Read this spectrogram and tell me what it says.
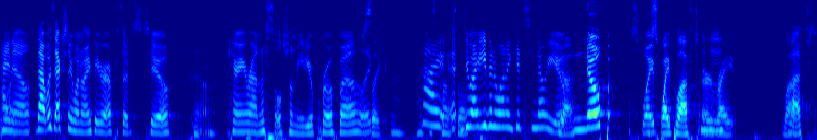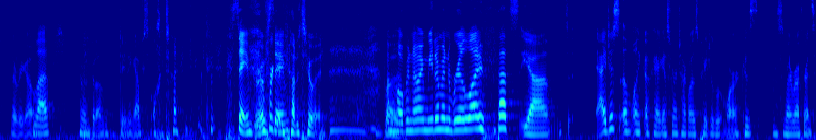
to I watch. know that was actually one of my favorite episodes too. Yeah. Carrying around a social media profile, Just like, like, uh, podcast hi, pops uh, up. do I even want to get to know you? Yeah. Nope. Swipe swipe left or Mhm. right? Left. left, There we go. left. haven't been on dating apps in a long time. Same, bro. Forgetting Same. how to do it. I'm hoping now I meet him in real life. that's yeah. I just um, like okay. I guess we're gonna talk about this page a little bit more because this is my reference.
